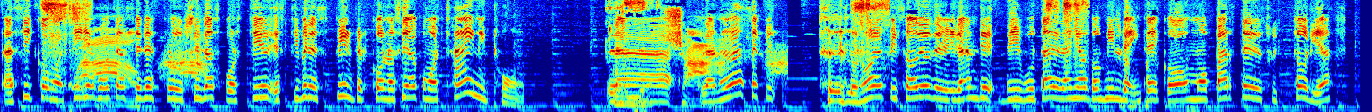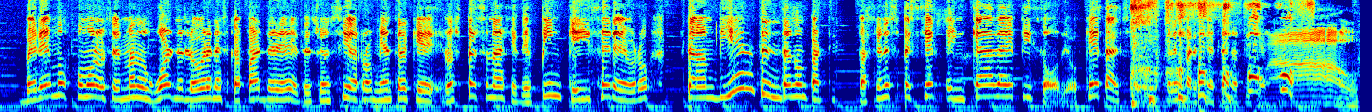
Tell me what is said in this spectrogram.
así como aquellas Wow. otras series producidas por Steve- Steven Spielberg, conocida como Tiny Toon. La, nueva los nuevos episodios deberán de debutar el año 2020 como parte de su historia. Veremos cómo los hermanos Warner logran escapar de, de su encierro, mientras que los personajes de Pinky y Cerebro también tendrán una participación especial en cada episodio. ¿Qué tal, chicos? ¿Qué les pareció esta noticia? ¡Wow!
